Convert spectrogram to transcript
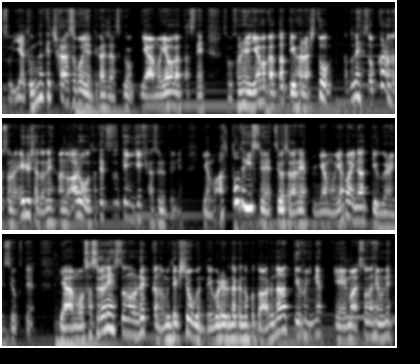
そういや、どんだけ力すごいねって感じなんですけど、いや、もうやばかったですね。そう、その辺やばかったっていう話と、あとね、そっからのそのエルシャとね、あの、アローを立て続けに撃破するというね、いや、もう圧倒的ですよね、強さがね。いや、もうやばいなっていうぐらいに強くて、いや、もうさすがね、その劣化の無敵将軍と言われるだけのことはあるなっていうふうにね、えー、まあ、その辺をね、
